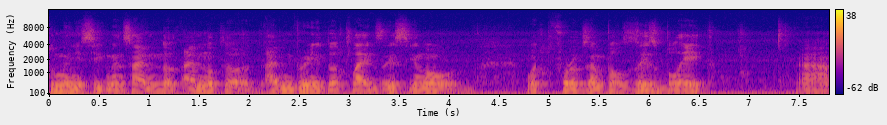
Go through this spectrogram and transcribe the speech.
Too many segments. I'm not i'm not uh, i really don't like this you know. What for example this blade uh,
